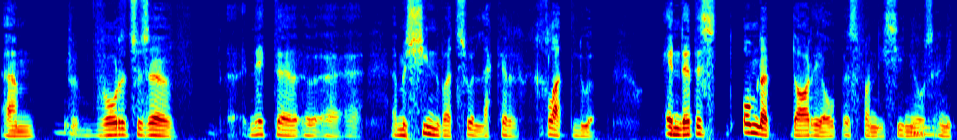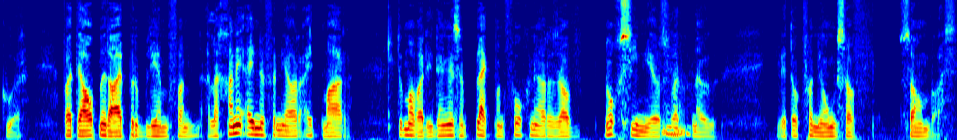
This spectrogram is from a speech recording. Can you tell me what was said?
Ehm um, word dit soos 'n net 'n 'n masjien wat so lekker glad loop. En dit is omdat daardie hulp is van die seniors in die koor wat help met daai probleem van hulle gaan nie einde van die jaar uit maar toe maar wat die ding is in plek want volgende jaar is daar nog seniors ja. wat nou jy weet ook van jongs af saam was.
